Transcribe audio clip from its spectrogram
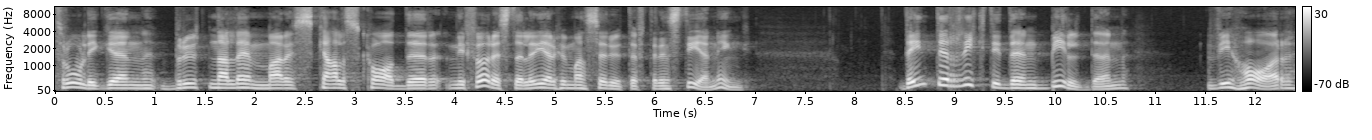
troligen brutna lemmar, skallskador. Ni föreställer er hur man ser ut efter en stening. Det är inte riktigt den bilden vi har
